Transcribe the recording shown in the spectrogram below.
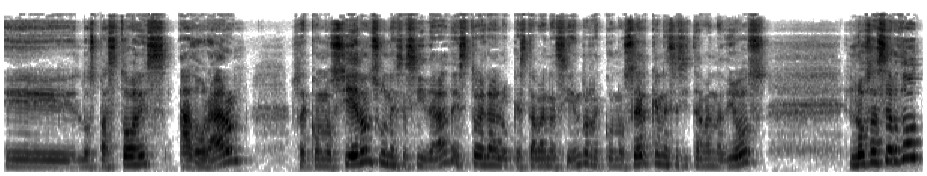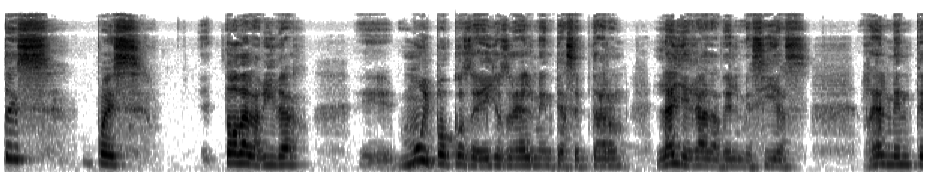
eh, los pastores adoraron, reconocieron su necesidad, esto era lo que estaban haciendo, reconocer que necesitaban a Dios. Los sacerdotes, pues toda la vida. Eh, muy pocos de ellos realmente aceptaron la llegada del Mesías. Realmente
